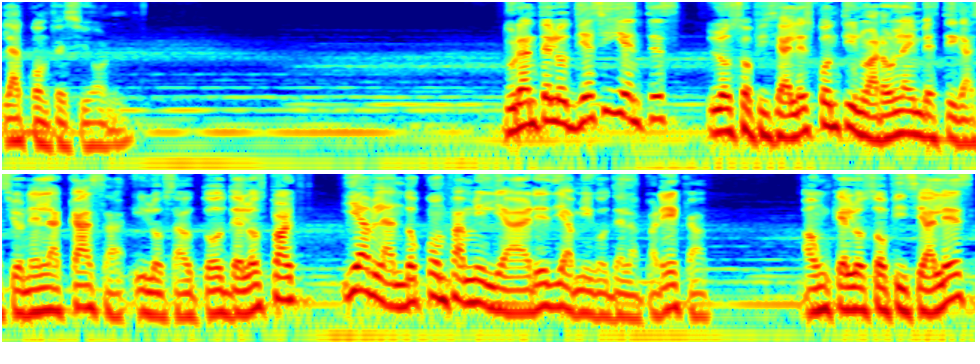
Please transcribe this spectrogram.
La confesión. Durante los días siguientes, los oficiales continuaron la investigación en la casa y los autos de los Parks y hablando con familiares y amigos de la pareja. Aunque los oficiales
